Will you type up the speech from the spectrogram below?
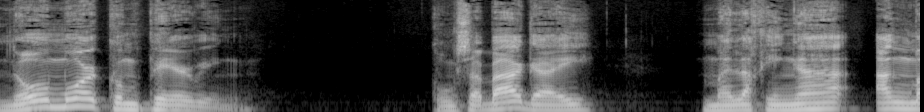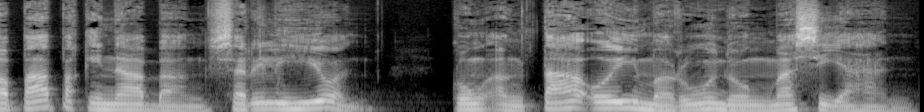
No more comparing. Kung sa bagay, malaki nga ang mapapakinabang sa relihiyon kung ang tao'y marunong masiyahan.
